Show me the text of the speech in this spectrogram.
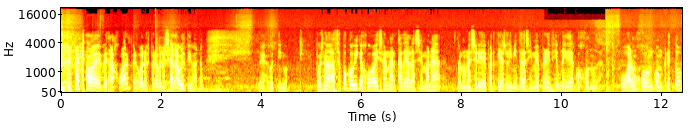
acabo de empezar a jugar, pero bueno, espero que no sea la última, ¿no? Venga, continúo. Pues nada, hace poco vi que jugabais a un arcade a la semana con una serie de partidas limitadas y me pareció una idea cojonuda. Jugar un juego en concreto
